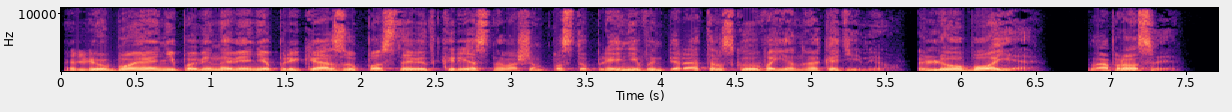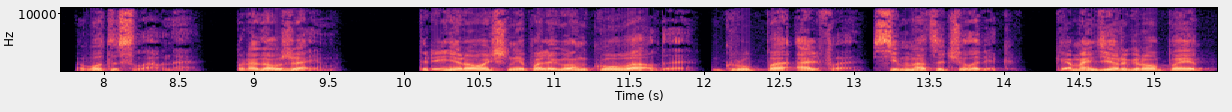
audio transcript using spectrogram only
Любое неповиновение приказу поставит крест на вашем поступлении в Императорскую военную академию. Любое. Вопросы? Вот и славно. Продолжаем. Тренировочный полигон Кувалда. Группа Альфа. 17 человек. Командир группы...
